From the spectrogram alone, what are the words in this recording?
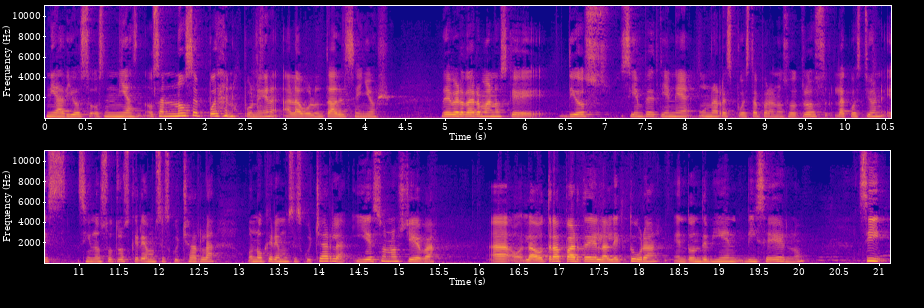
ni a Dios, o sea, no se pueden oponer a la voluntad del Señor. De verdad, hermanos, que Dios siempre tiene una respuesta para nosotros. La cuestión es si nosotros queremos escucharla o no queremos escucharla. Y eso nos lleva a la otra parte de la lectura, en donde bien dice él, ¿no? Si,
